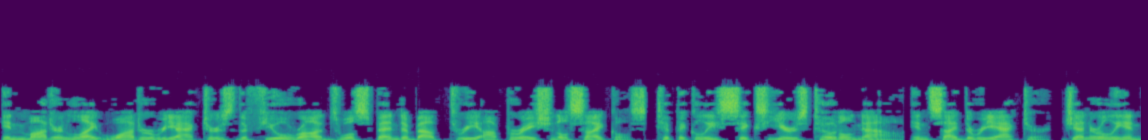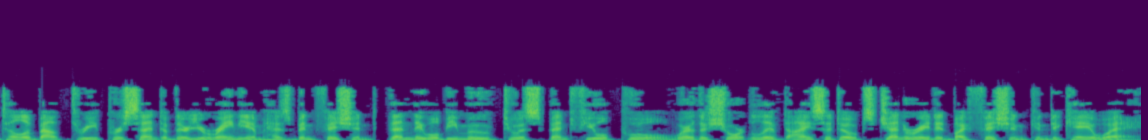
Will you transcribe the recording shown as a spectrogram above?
In modern light water reactors the fuel rods will spend about three operational cycles typically six years total now inside the reactor, generally until about 3% of their uranium has been fissioned, then they will be moved to a spent fuel pool where the short-lived isotopes generated by fission can decay away.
